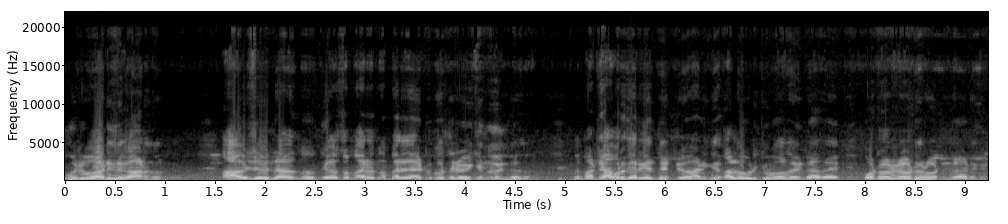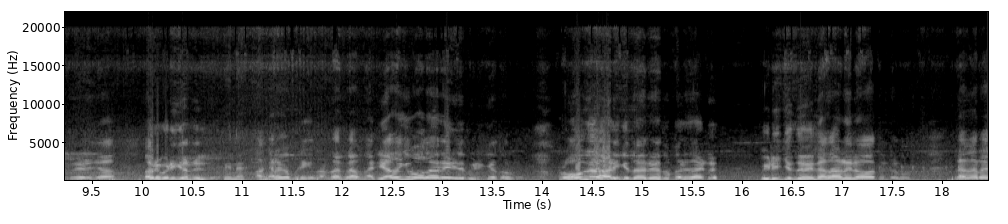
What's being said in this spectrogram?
ഒരുപാട് ഇത് കാണുന്നുണ്ട്. ആവശ്യമില്ലാതൊന്നും ഉദ്യോഗസ്ഥന്മാരൊന്നും വലുതായിട്ട് ഉപദ്രവിക്കുന്നുമില്ല അത്. പക്ഷെ അവർക്കറിയാം തെറ്റ് കാണിക്കുക കള്ളു കുടിച്ച് പോകുന്നില്ലാതെ ഓട്ടോയുടെ റോഡിന്റെ അവിടെ കിട്ടി കഴിഞ്ഞാൽ അവർ പിടിക്കത്തില്ല? പിന്നെ? അങ്ങനെയൊക്കെ പിടിക്കുന്നുണ്ടല്ല മര്യാദയ്ക്ക് പോകുന്നവരെ ഇത് പിടിക്കത്തുള്ളൂ. റോഗ് കാണിക്കുന്നവരെ ഒന്നും വലുതായിട്ട് പിടിക്കുന്നുമില്ല അതാണ് ലോകത്തിന്റെ റോഡ് അല്ലാതെ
